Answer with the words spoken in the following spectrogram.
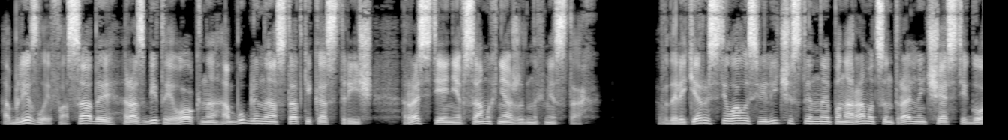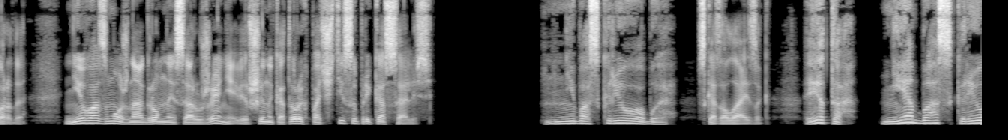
Облезлые фасады, разбитые окна, обугленные остатки кострищ, растения в самых неожиданных местах. Вдалеке расстилалась величественная панорама центральной части города. Невозможно огромные сооружения, вершины которых почти соприкасались. «Небоскребы», — сказал Айзек. «Это небоскребы».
